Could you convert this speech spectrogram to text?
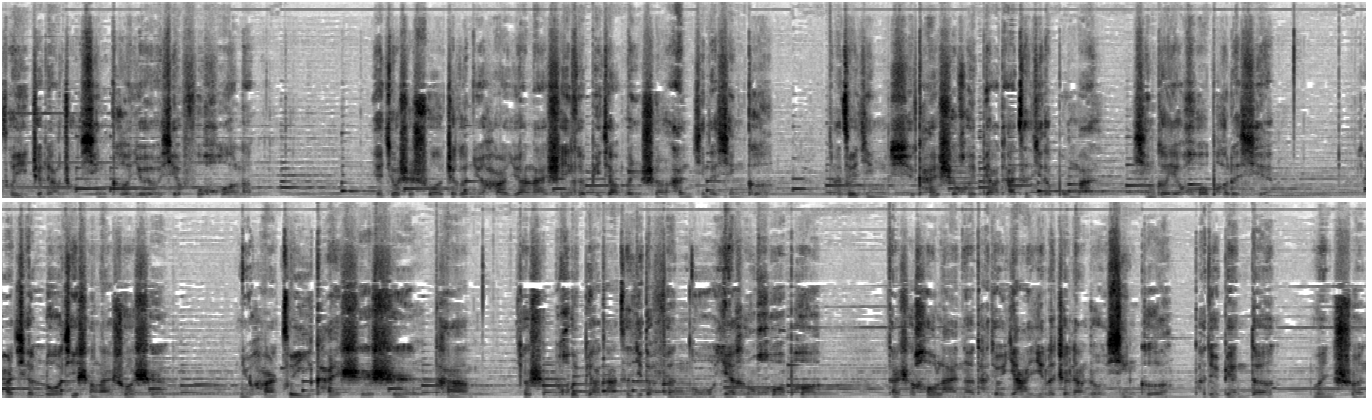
所以这两种性格又有些复活了。也就是说，这个女孩原来是一个比较温顺安静的性格，她最近开始会表达自己的不满，性格也活泼了些。而且逻辑上来说是，女孩最一开始是她。就是会表达自己的愤怒，也很活泼，但是后来呢，他就压抑了这两种性格，他就变得温顺，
